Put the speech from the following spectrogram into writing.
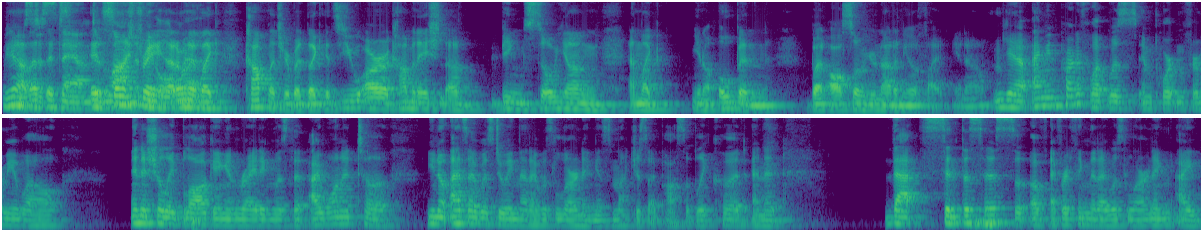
yeah, that's, it's, it's so strange. I don't want to like compliment here, but like it's you are a combination of being so young and like you know open, but also you're not a neophyte. You know. Yeah, I mean, part of what was important for me while initially blogging and writing was that I wanted to, you know, as I was doing that, I was learning as much as I possibly could, and it that synthesis of- everything that I was learning, I,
